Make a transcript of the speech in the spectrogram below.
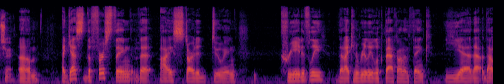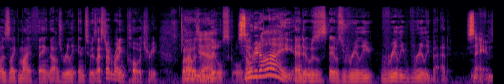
Sure. Um, I guess the first thing that I started doing creatively that I can really look back on and think, yeah, that that was like my thing that I was really into is I started writing poetry when I Oh, was yeah? in middle school. So yeah. did I. and it was it was really really really bad. Same.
